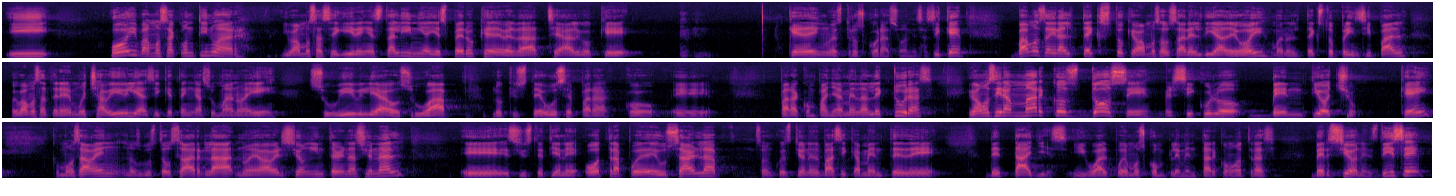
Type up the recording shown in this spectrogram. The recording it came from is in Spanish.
Y hoy vamos a continuar y vamos a seguir en esta línea y espero que de verdad sea algo que quede en nuestros corazones. Así que vamos a ir al texto que vamos a usar el día de hoy, bueno, el texto principal. Hoy vamos a tener mucha Biblia, así que tenga su mano ahí, su Biblia o su app, lo que usted use para, eh, para acompañarme en las lecturas. Y vamos a ir a Marcos 12, versículo 28. ¿Ok? Como saben, nos gusta usar la nueva versión internacional. Eh, si usted tiene otra, puede usarla son cuestiones básicamente de detalles. Igual podemos complementar con otras versiones. Dice,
